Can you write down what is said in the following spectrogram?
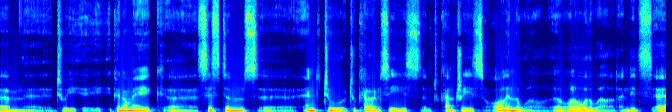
um, uh, to e economic uh, systems uh, and to to currencies and to countries all in the world, uh, all over the world, and it's uh,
